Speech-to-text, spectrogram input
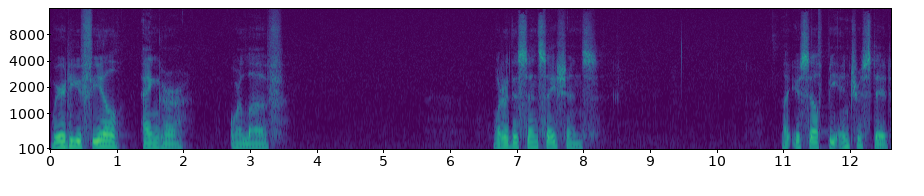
Where do you feel anger or love? What are the sensations? Let yourself be interested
